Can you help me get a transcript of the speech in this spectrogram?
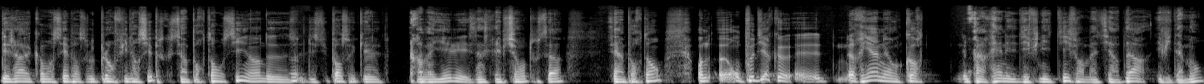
déjà à commencer par sur le plan financier, parce que c'est important aussi, hein, de, Mm. des supports sur lesquels travailler, les inscriptions, tout ça, c'est important. On, euh, on peut dire que euh, rien n'est encore, enfin rien n'est définitif en matière d'art, évidemment,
